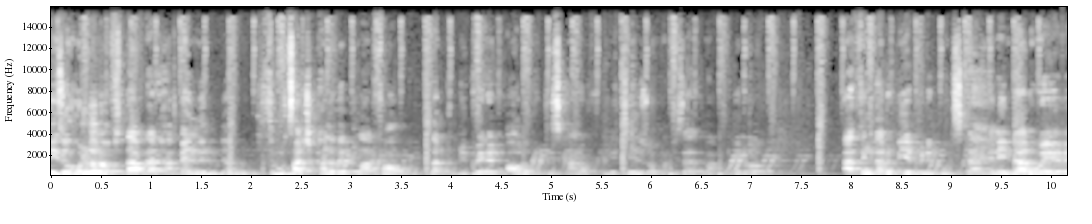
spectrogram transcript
there's a whole lot of stuff that happened in, through such kind of a platform that could be created out of this kind of meetings or you know. I think that would be a pretty good start. And in that way,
